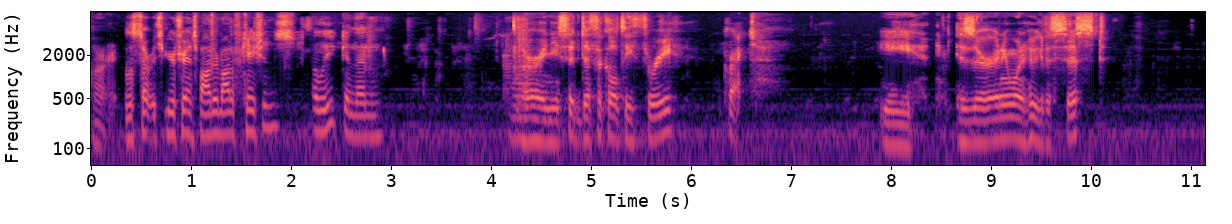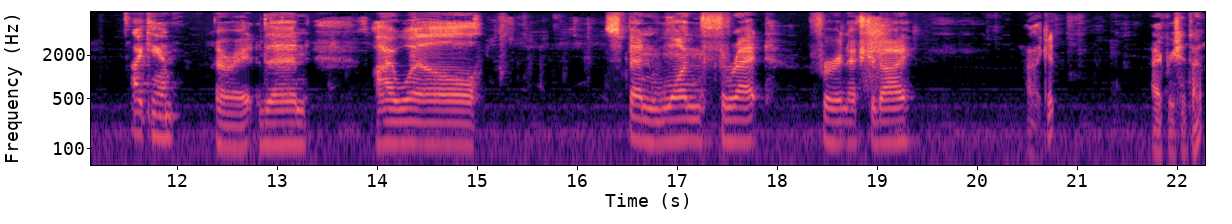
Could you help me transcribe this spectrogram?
All right. Let's start with your transponder modifications, Alik, and then uh, All right. And you said difficulty three. correct. E. Is there anyone who could assist? I can. All right, then I will spend one threat for an extra die, I like it. I appreciate that.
